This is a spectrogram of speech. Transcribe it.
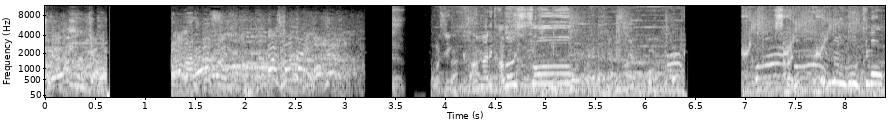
かなり楽しそうさらにこんな動きも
